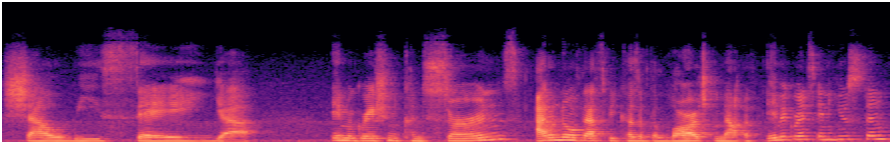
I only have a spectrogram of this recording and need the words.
shall we say, yeah, immigration concerns. I don't know if that's because of the large amount of immigrants in Houston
